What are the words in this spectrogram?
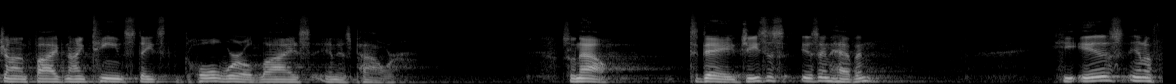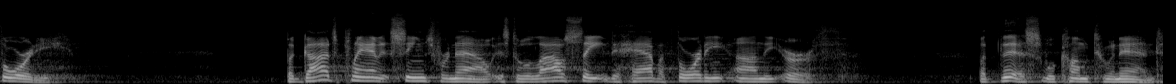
John 5 19, states that the whole world lies in his power. So now, today, Jesus is in heaven. He is in authority. But God's plan, it seems for now, is to allow Satan to have authority on the earth. But this will come to an end.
